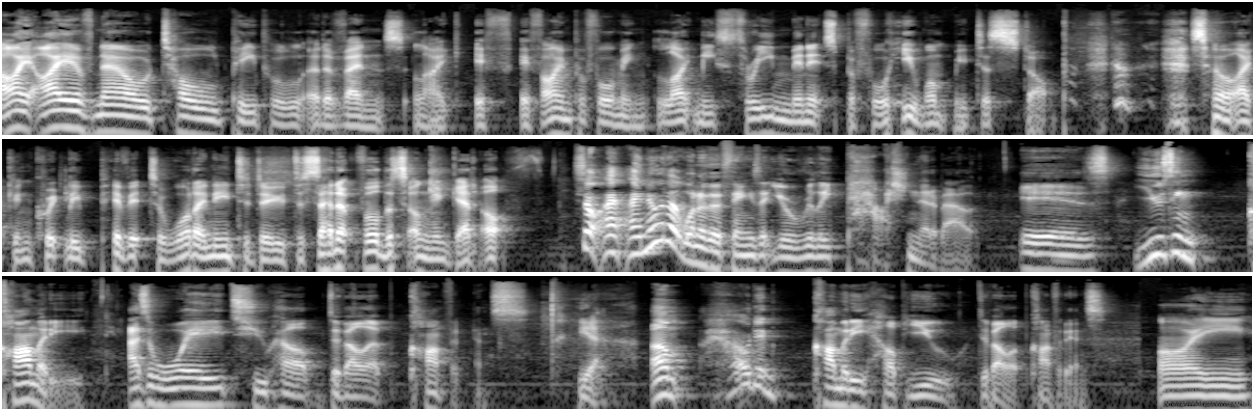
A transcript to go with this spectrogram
I, I have now told people at events like if if I'm performing, like me three minutes before you want me to stop, so I can quickly pivot to what I need to do to set up for the song and get off. So I, I know that one of the things that you're really passionate about is using comedy as a way to help develop confidence. Yeah, Um, how did comedy help you develop confidence? I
